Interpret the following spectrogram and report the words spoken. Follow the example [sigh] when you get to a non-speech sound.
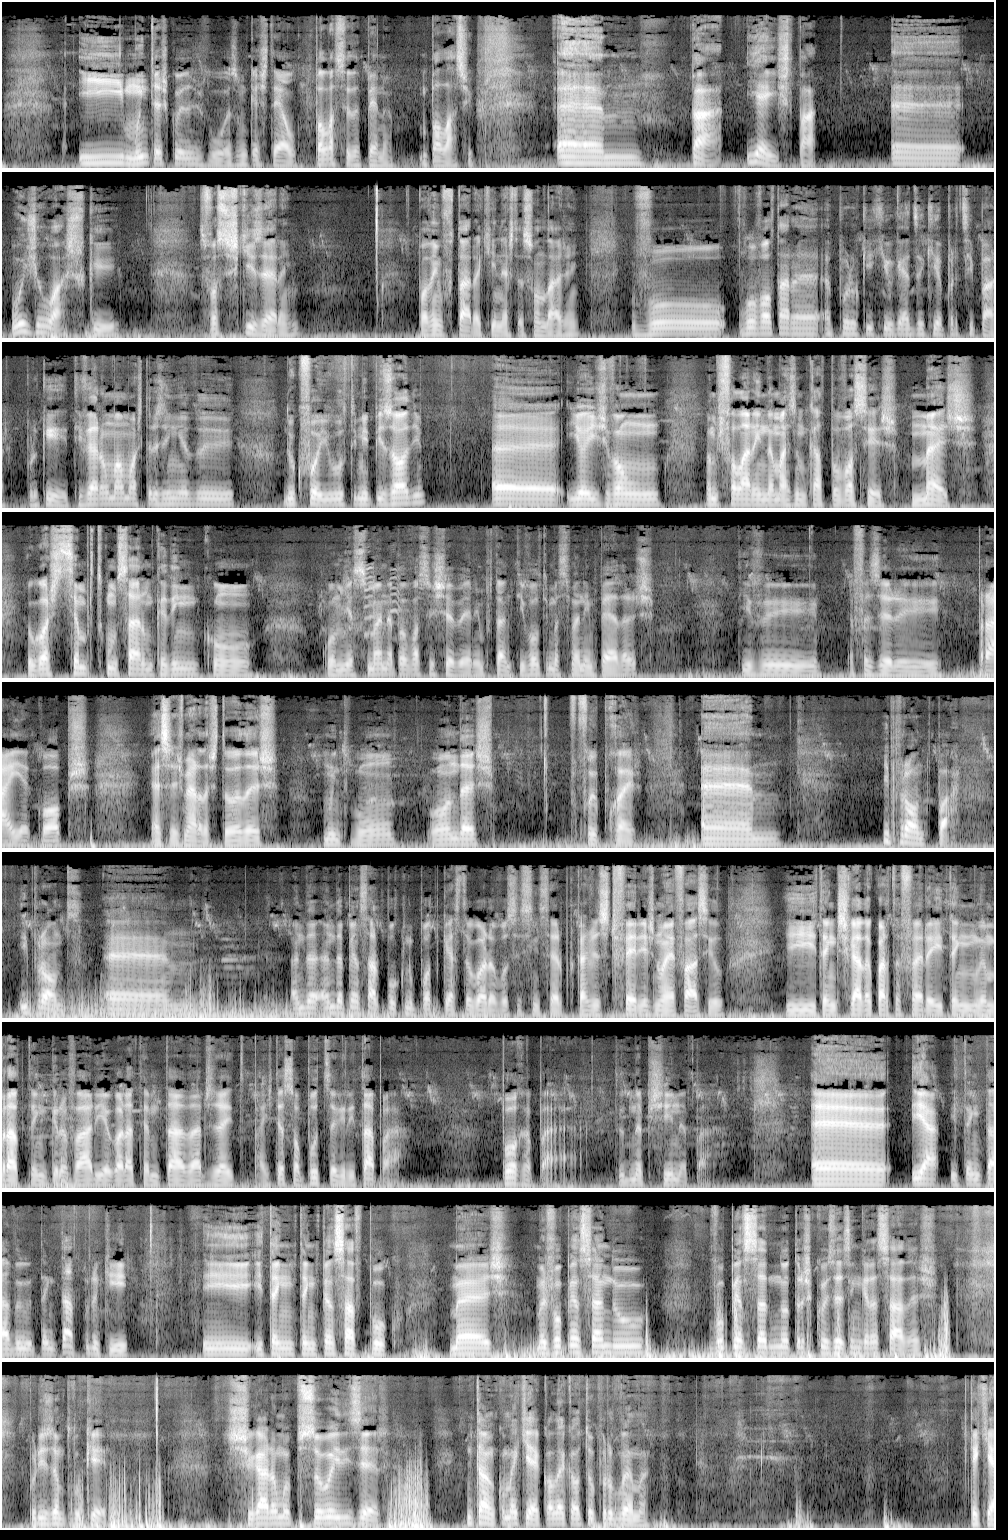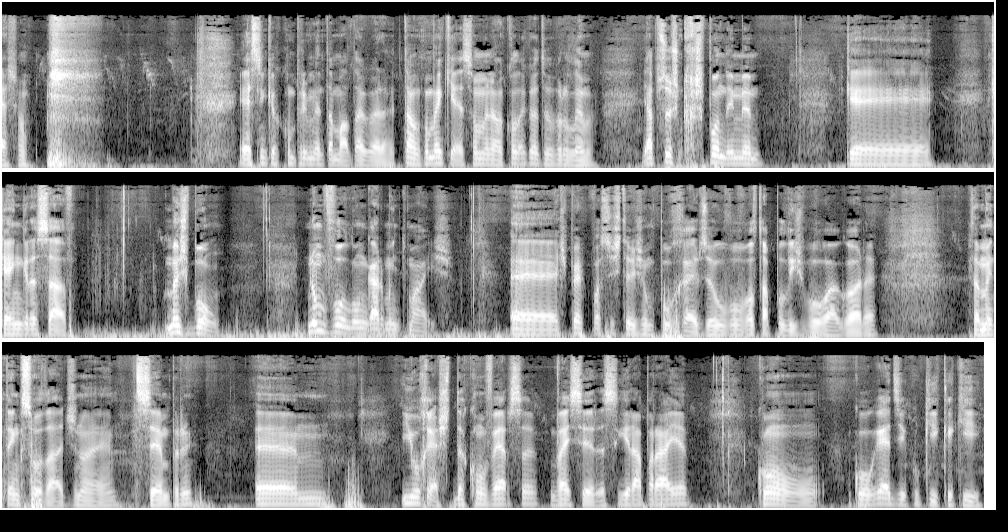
e muitas coisas boas. Um castelo, Palácio da Pena, um palácio. Um, pá, e é isto, pá. Uh, hoje eu acho que, se vocês quiserem, podem votar aqui nesta sondagem. Vou, vou voltar a, a pôr o Kiki e o Guedes aqui a participar, porque tiveram uma amostrazinha de, do que foi o último episódio uh, e hoje vão, vamos falar ainda mais um bocado para vocês. Mas eu gosto sempre de começar um bocadinho com, com a minha semana para vocês saberem. Portanto, tive a última semana em Pedras, tive a fazer eh, praia, copos, essas merdas todas, muito bom, ondas, foi porreiro. Um, e pronto, pá, e pronto. Um, anda, anda a pensar pouco no podcast agora, vou ser sincero, porque às vezes de férias não é fácil e tenho chegado a quarta-feira e tenho lembrado que tenho que gravar e agora até me está a dar jeito. Pá, isto é só putos a gritar, pá. Porra, pá. Tudo na piscina, pá. Uh, yeah, e tenho estado, tenho estado por aqui e, e, tenho, tenho pensado pouco, mas, mas vou pensando vou pensando noutras coisas engraçadas. Por exemplo, o quê? Chegar a uma pessoa e dizer então, como é que é? Qual é que é o teu problema? Que é que acham? [laughs] é assim que eu cumprimento a malta agora. Então, como é que é, São Manuel? Qual é que é o teu problema? E há pessoas que respondem mesmo, que é, que é engraçado. Mas bom, não me vou alongar muito mais. Uh, espero que vocês estejam porreiros. Eu vou voltar para Lisboa agora. Também tenho saudades, não é? Sempre. Um, e o resto da conversa vai ser a seguir à praia com com o Guedes e com o Kiko aqui.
